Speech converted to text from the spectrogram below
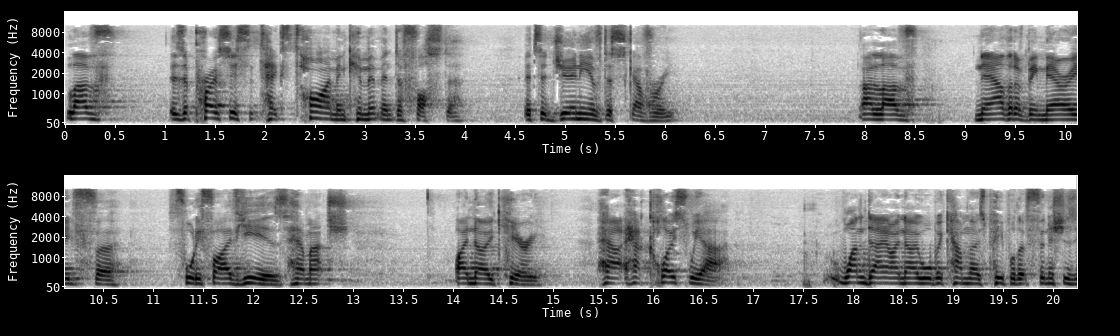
Love is a process that takes time and commitment to foster. It's a journey of discovery. I love now that I've been married for 45 years how much I know Kerry, how, how close we are one day I know we'll become those people that finishes,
